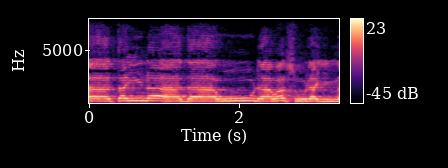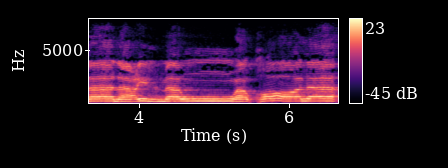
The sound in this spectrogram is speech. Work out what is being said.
آتَيْنَا دَاوُودَ وَسُلَيْمَانَ عِلْمًا وَقَالَا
